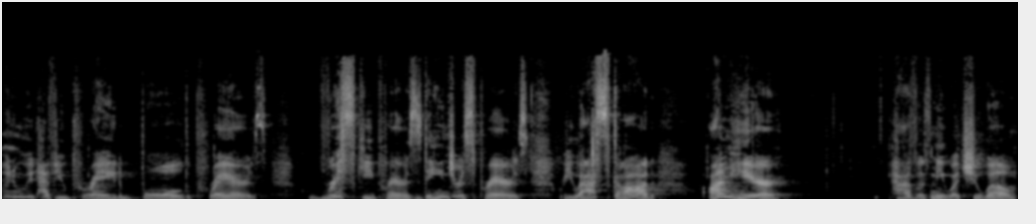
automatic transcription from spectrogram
When have you prayed bold prayers? risky prayers, dangerous prayers, where you ask God, I'm here. Have with me what you will.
